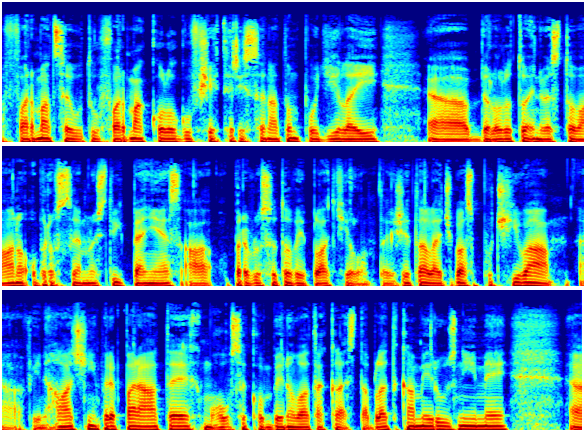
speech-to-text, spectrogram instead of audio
farmaceutů, farmakologů, všech, kteří se na tom podílejí. Bylo do toho investováno obrovské množství peněz a opravdu se to vyplatilo. Takže ta léčba spočívá v inhalačních preparátech, mohou se kombinovat takhle s tabletkami různými.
